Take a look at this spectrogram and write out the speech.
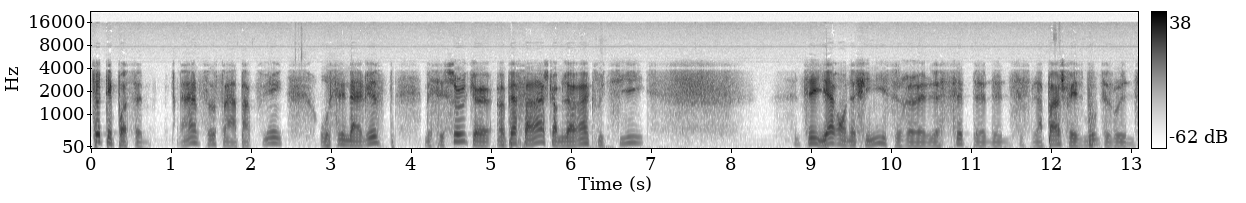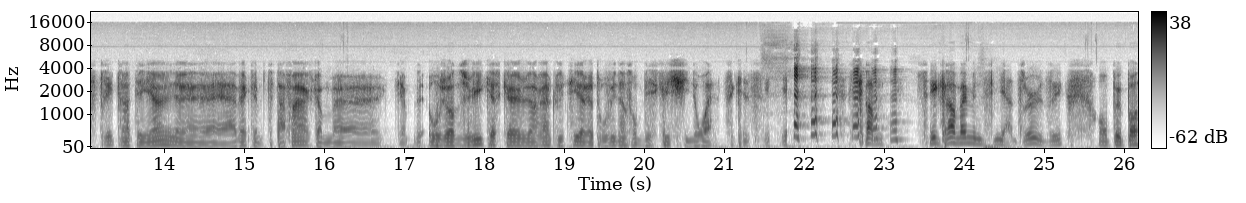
tout est possible. Hein? Ça, ça appartient au scénariste. Mais c'est sûr qu'un personnage comme Laurent Cloutier, tu sais, hier, on a fini sur euh, le site de, de- la page Facebook sur le district 31 euh, avec une petite affaire comme euh, aujourd'hui, qu'est-ce que Laurent Cloutier aurait trouvé dans son biscuit chinois? Comme c'est quand même une signature, tu sais. On peut pas.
